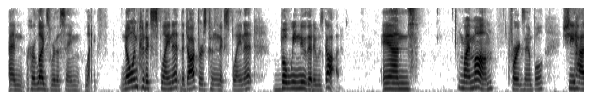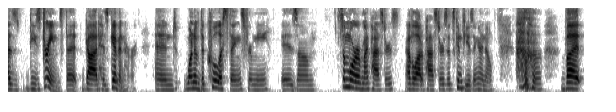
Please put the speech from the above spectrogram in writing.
and her legs were the same length. No one could explain it, the doctors couldn't explain it, but we knew that it was God. And my mom, for example, she has these dreams that God has given her. And one of the coolest things for me is um, some more of my pastors. I have a lot of pastors. It's confusing, I know. but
